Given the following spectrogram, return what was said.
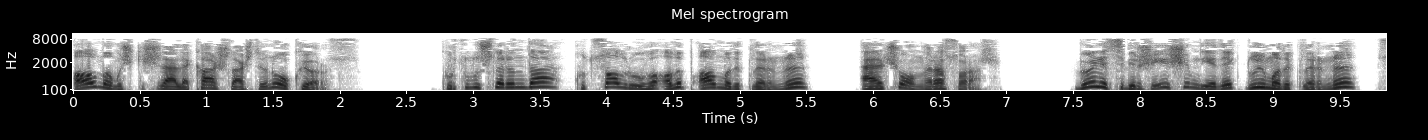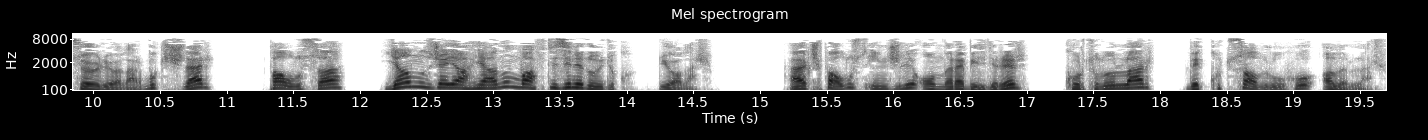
almamış kişilerle karşılaştığını okuyoruz. Kurtuluşlarında kutsal ruhu alıp almadıklarını elçi onlara sorar. Böylesi bir şeyi şimdiye dek duymadıklarını söylüyorlar. Bu kişiler Paulus'a yalnızca Yahya'nın vaftizini duyduk diyorlar. Elçi Paulus İncil'i onlara bildirir, kurtulurlar ve kutsal ruhu alırlar.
